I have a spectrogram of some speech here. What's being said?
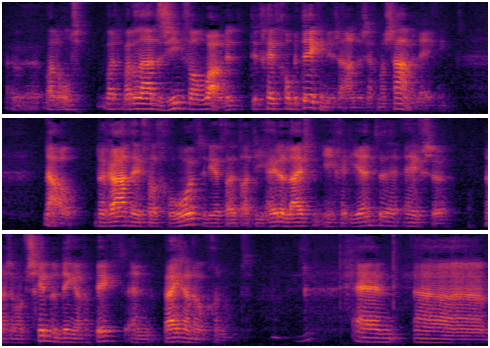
eh, we hadden, ons, we hadden laten zien van wauw, dit, dit geeft gewoon betekenis aan de zeg maar, samenleving. Nou, de raad heeft dat gehoord. Die heeft uit, uit die hele lijst van ingrediënten heeft ze nou, zeg maar, verschillende dingen gepikt en wij zijn ook genoemd. En ehm,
